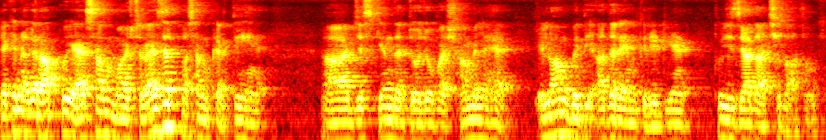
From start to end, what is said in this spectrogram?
लेकिन अगर आप कोई ऐसा मॉइस्चराइज़र पसंद करती हैं जिसके अंदर जो जो शामिल है along with the other ingredient तो ये ज़्यादा अच्छी बात होगी।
